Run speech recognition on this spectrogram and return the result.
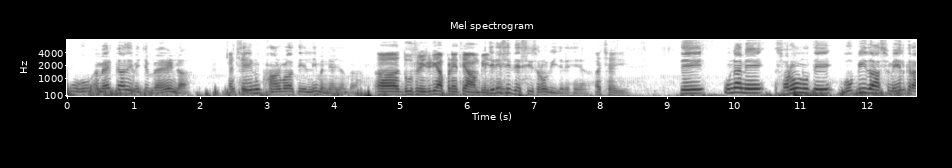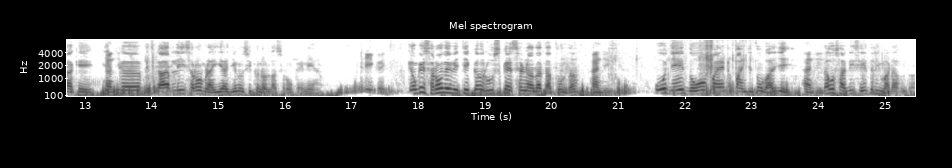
ਉਹ ਅਮਰੀਕਾ ਦੇ ਵਿੱਚ ਬੈਂਡ ਆ। ਅੱਛਾ ਉੱਥੇ ਜੀ। ਇਹਨੂੰ ਖਾਣ ਵਾਲਾ ਤੇਲ ਨਹੀਂ ਮੰਨਿਆ ਜਾਂਦਾ। ਅ, ਦੂਸਰੀ ਜਿਹੜੀ ਆਪਣੇ ਇੱਥੇ ਆਮ ਬੀਜ ਜਿਹੜੀ ਨੇ। ਅਸੀਂ ਦੇਸੀ ਸਰੋਂ ਬੀਜ ਰਹੇ ਆ ਅੱਛਾ ਜੀ। ਤੇ ਉਹਨਾਂ ਨੇ ਸਰੋਂ ਨੂੰ ਤੇ ਗੋਭੀ ਦਾ ਸਮੇਲ ਕਰਾ ਕੇ ਇੱਕ। ਵਿਚਕਾਰਲੀ ਸਰੋਂ ਬਣਾਈ ਆ ਜਿਹਨੂੰ ਅਸੀਂ ਕਨੋਲਾ ਸਰੋਂ ਕਹਿੰਦੇ ਆ। ਠੀਕ ਹੈ ਜੀ। ਕਿਉਂਕਿ ਸਰੋਂ ਦੇ ਵਿੱਚ ਇੱਕ ਰੂਸਕ ਐਸਿਡ ਨਾਂ ਦਾ ਤੱਤ ਹੁੰਦਾ। ਹਾਂਜੀ। ਉਹ ਜੇ 2.5 ਤੋਂ ਵੱਧ ਜੇ ਹਾਂਜੀ। ਤਾਂ ਉਹ ਸਾਡੀ ਸਿਹਤ ਲਈ ਮਾੜਾ ਹੁੰਦਾ।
